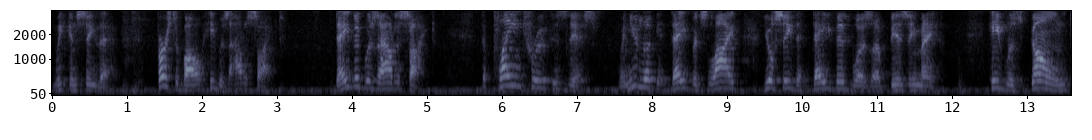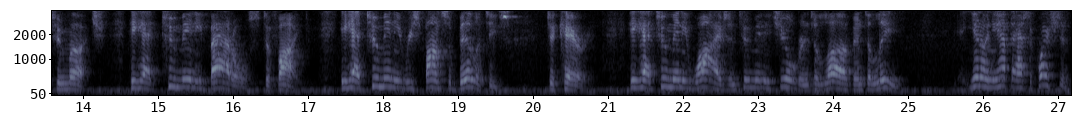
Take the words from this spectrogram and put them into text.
We can see that. First of all, he was out of sight. David was out of sight. The plain truth is this when you look at David's life, you'll see that David was a busy man. He was gone too much. He had too many battles to fight. He had too many responsibilities to carry. He had too many wives and too many children to love and to lead. You know, and you have to ask the question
